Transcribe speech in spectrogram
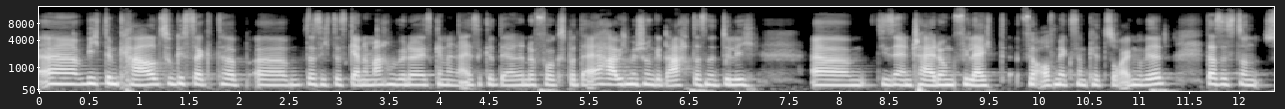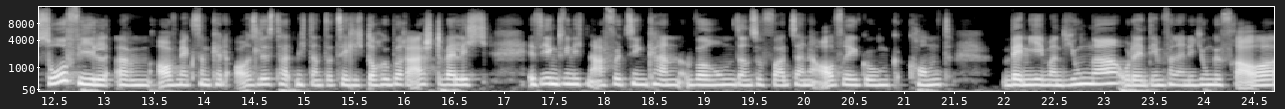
äh, wie ich dem Karl zugesagt habe, äh, dass ich das gerne machen würde als Generalsekretärin der Volkspartei, habe ich mir schon gedacht, dass natürlich ähm, diese Entscheidung vielleicht für Aufmerksamkeit sorgen wird. Dass es dann so viel ähm, Aufmerksamkeit auslöst, hat mich dann tatsächlich doch überrascht, weil ich es irgendwie nicht nachvollziehen kann, warum dann sofort so eine Aufregung kommt, wenn jemand junger oder in dem Fall eine junge Frau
